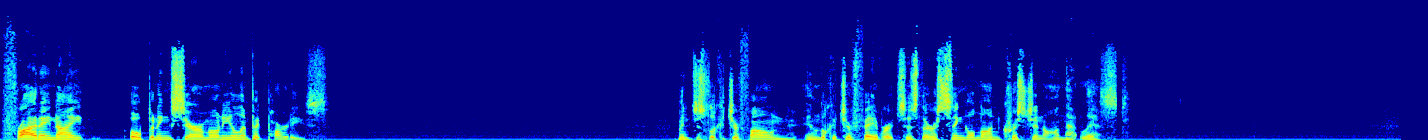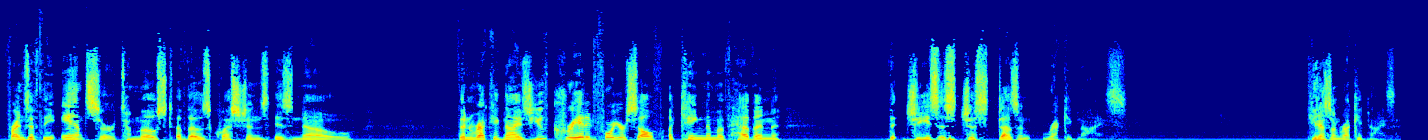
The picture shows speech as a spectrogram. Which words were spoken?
Friday night opening ceremony Olympic parties? I mean, just look at your phone and look at your favorites. Is there a single non Christian on that list? Friends, if the answer to most of those questions is no, then recognize you've created for yourself a kingdom of heaven that Jesus just doesn't recognize. He doesn't recognize it.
